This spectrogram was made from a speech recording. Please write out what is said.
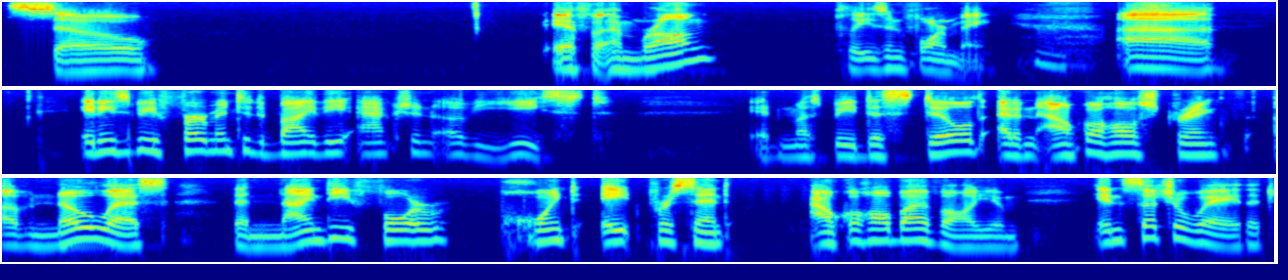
So, if I'm wrong, please inform me. Uh, it needs to be fermented by the action of yeast. It must be distilled at an alcohol strength of no less than 94.8% alcohol by volume in such a way that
